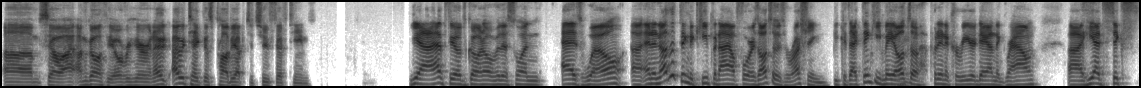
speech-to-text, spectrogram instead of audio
Um, so I, am going with the over here, and I, I would take this probably up to 215. Yeah, I have Fields going over this one as well. Uh, and another thing to keep an eye out for is also his rushing, because I think he may also put in a career day on the ground. Uh, he had six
